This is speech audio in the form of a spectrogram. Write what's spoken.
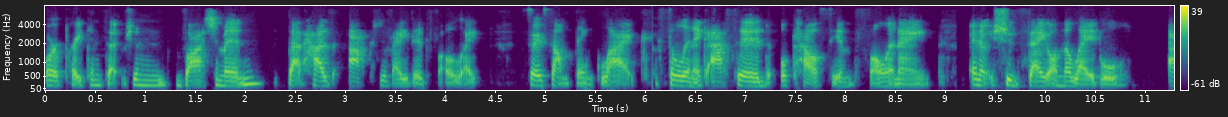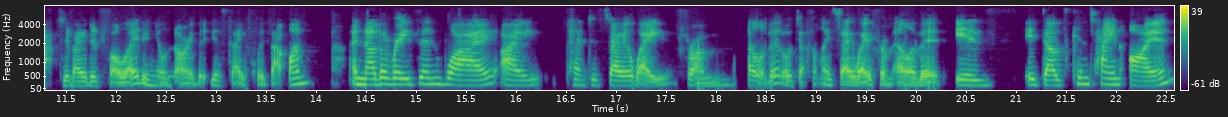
or a preconception vitamin that has activated folate. So something like folinic acid or calcium folinate. And it should say on the label activated folate, and you'll know that you're safe with that one. Another reason why I tend to stay away from Elevit, or definitely stay away from Elevit, is it does contain iron,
